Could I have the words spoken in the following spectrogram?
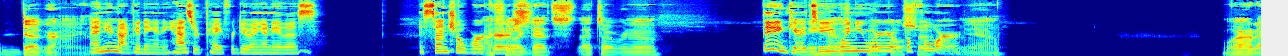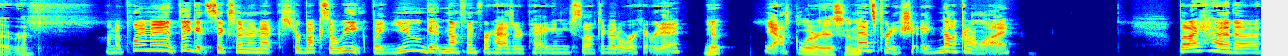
The grind. And you're not getting any hazard pay for doing any of this. Essential workers. I feel like that's that's over now. they didn't give it to you when you were bullshit. before. Yeah. Whatever. Unemployment, they get 600 extra bucks a week, but you get nothing for hazard pay and you still have to go to work every day. Yep. Yeah. It's glorious, isn't it? That's pretty shitty, not gonna lie. But I had uh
